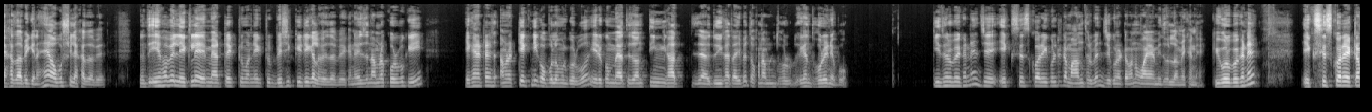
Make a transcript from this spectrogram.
লেখা যাবে কিনা? হ্যাঁ অবশ্যই লেখা যাবে। কিন্তু এভাবে লিখলে ম্যাথটা একটু মানে একটু বেশি ক্রিটিক্যাল হয়ে যাবে এখানে। এই জন্য আমরা করব কি, এখানে একটা আমরা টেকনিক অবলম্বন করব। এরকম ম্যাথে যখন তিন ঘাত দুই ঘাত আসবে, তখন আমরা এখানে ধরে নেব। কি ধরবো এখানে? যে এক্স স্কোয়ার ইকুয়াল একটা মান ধরবেন যে কোনো একটা মান ওয়াই আমি ধরলাম এখানে। কি করব এখানে? এক্স স্কোয়ারের একটা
